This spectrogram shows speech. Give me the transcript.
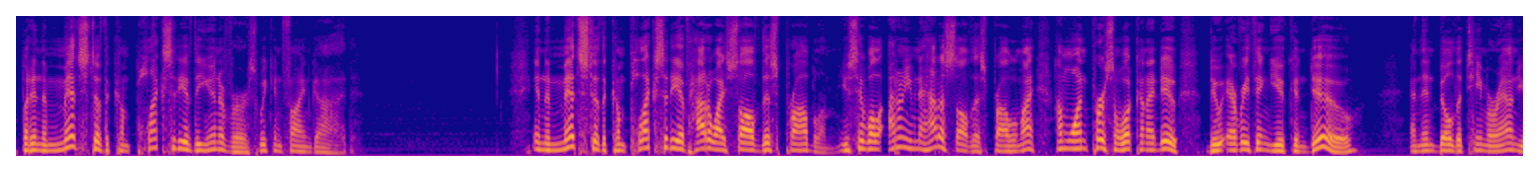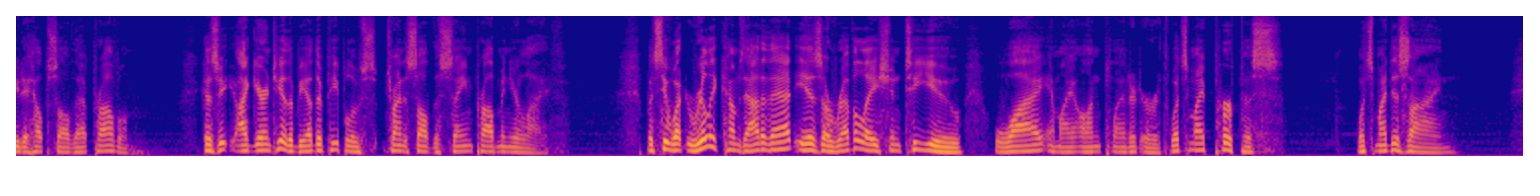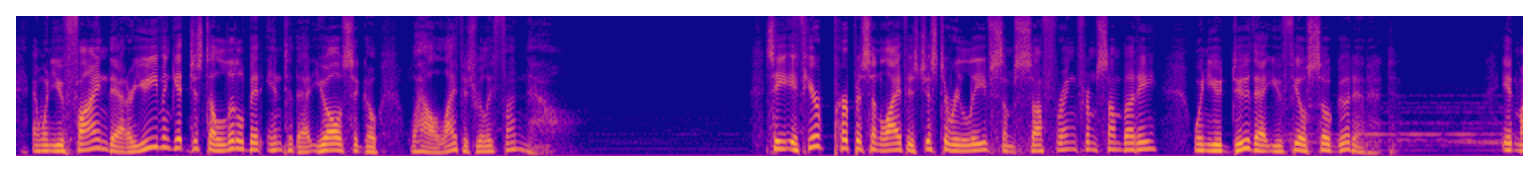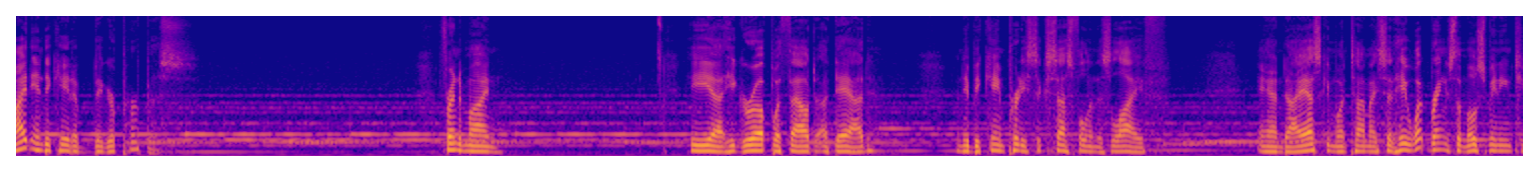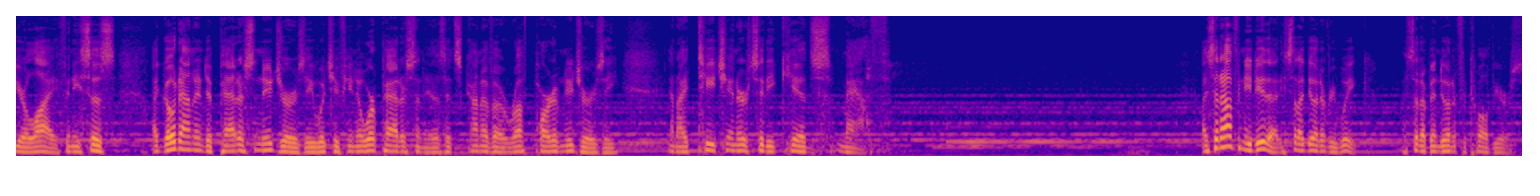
But in the midst of the complexity of the universe, we can find God in the midst of the complexity of how do I solve this problem. You say, Well, I don't even know how to solve this problem. I, I'm one person. What can I do? Do everything you can do and then build a team around you to help solve that problem. Because I guarantee you there'll be other people who are trying to solve the same problem in your life. But see, what really comes out of that is a revelation to you why am I on planet Earth? What's my purpose? What's my design? And when you find that, or you even get just a little bit into that, you also go, wow, life is really fun now. See, if your purpose in life is just to relieve some suffering from somebody, when you do that, you feel so good in it. It might indicate a bigger purpose. A friend of mine, he, uh, he grew up without a dad, and he became pretty successful in his life. And I asked him one time, I said, Hey, what brings the most meaning to your life? And he says, I go down into Paterson, New Jersey, which, if you know where Paterson is, it's kind of a rough part of New Jersey, and I teach inner city kids math. I said, How often do you do that? He said, I do it every week. I said, I've been doing it for 12 years.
